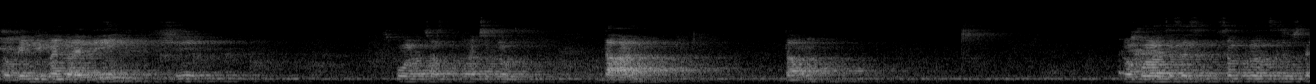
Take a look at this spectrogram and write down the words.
provin din mediul IT și spun această, acest lucru. Dar, dar, să îmbunătățească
